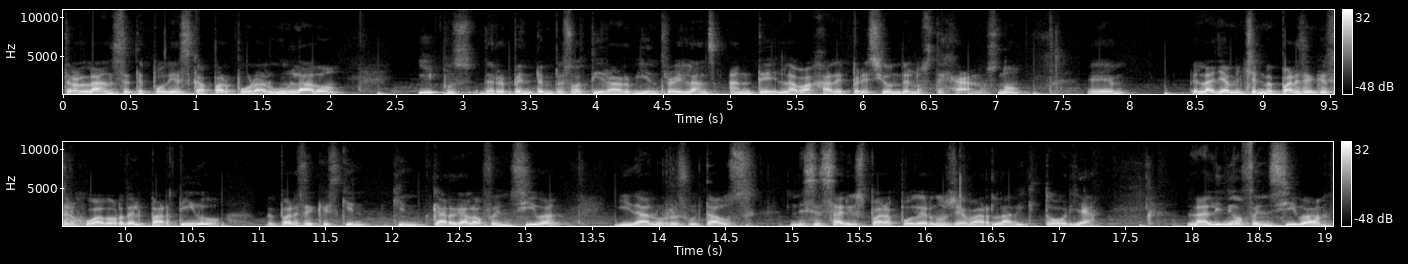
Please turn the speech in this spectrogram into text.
Trey Lance te podía escapar por algún lado y pues de repente empezó a tirar bien Trey Lance ante la baja de presión de los Tejanos, ¿no? Eh, Mitchell me parece que es el jugador del partido, me parece que es quien, quien carga la ofensiva y da los resultados necesarios para podernos llevar la victoria. La línea ofensiva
